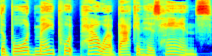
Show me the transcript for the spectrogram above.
the board may put power back in his hands.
